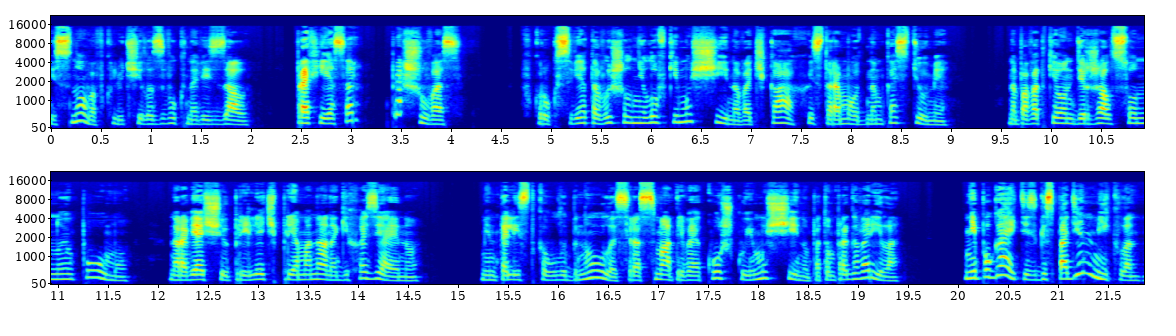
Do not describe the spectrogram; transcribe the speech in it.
и снова включила звук на весь зал. «Профессор, прошу вас». В круг света вышел неловкий мужчина в очках и старомодном костюме. На поводке он держал сонную пуму, норовящую прилечь прямо на ноги хозяину. Менталистка улыбнулась, рассматривая кошку и мужчину, потом проговорила. «Не пугайтесь, господин Миклан.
